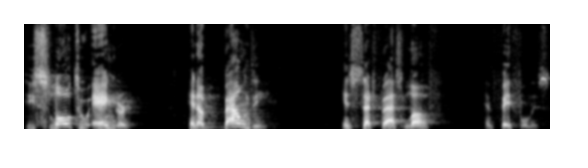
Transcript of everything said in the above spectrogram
He's slow to anger and abounding in steadfast love and faithfulness,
